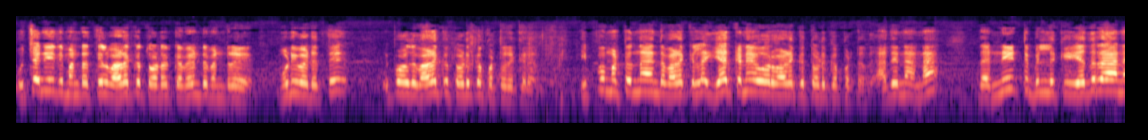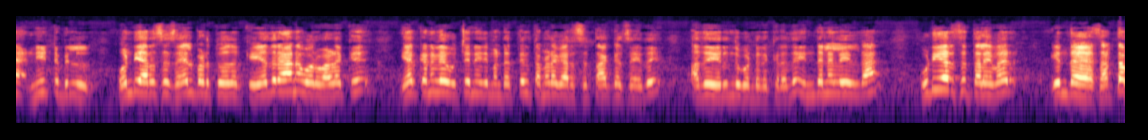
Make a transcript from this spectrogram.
உச்சநீதிமன்றத்தில் வழக்கு தொடர்க்க வேண்டும் என்று முடிவெடுத்து இப்பொழுது வழக்கு தொடுக்கப்பட்டிருக்கிறது. இப்ப மட்டும்தான் இந்த வழக்கில் ஏற்கனவே ஒரு வழக்கு தொடுக்கப்பட்டது. அது என்னன்னா இந்த நீட்டு பில்லுக்கு எதிரான நீட்டு பில் ஒன்றிய அரசு செயல்படுத்துவதற்கு எதிரான ஒரு வழக்கு ஏற்கனவே உச்சநீதிமன்றத்தில் தமிழக அரசு தாக்கல் செய்து அது இருந்து கொண்டிருக்கிறது. இந்த நிலையில்தான் குடியரசுத் தலைவர் இந்த சட்ட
